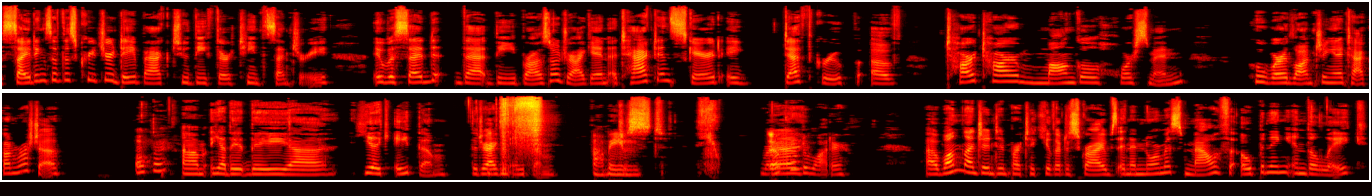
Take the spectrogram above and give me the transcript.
sightings of this creature date back to the 13th century. It was said that the Brosno dragon attacked and scared a death group of Tartar Mongol horsemen who were launching an attack on Russia. Okay. Um yeah, they they uh he like ate them. The dragon ate them. I mean, Just right out of the water. Uh, one legend in particular describes an enormous mouth opening in the lake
